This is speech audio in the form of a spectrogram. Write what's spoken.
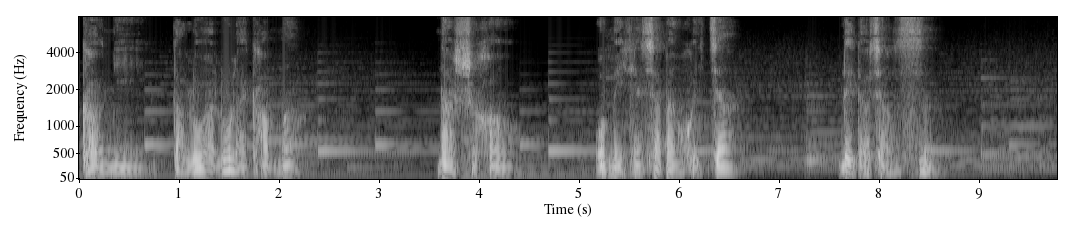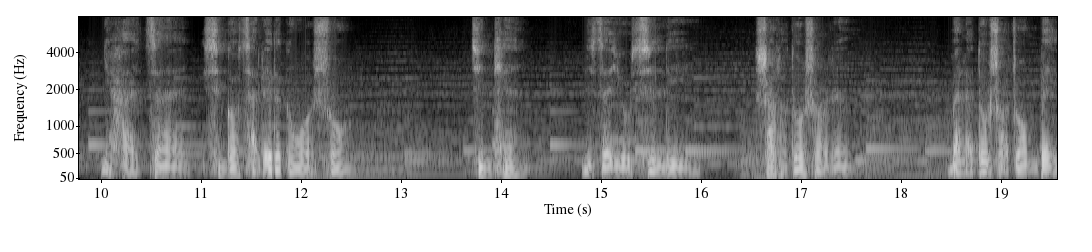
靠你打撸啊撸来扛吗？”那时候，我每天下班回家，累到想死。你还在兴高采烈的跟我说：“今天你在游戏里杀了多少人，买了多少装备？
